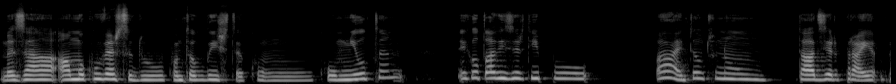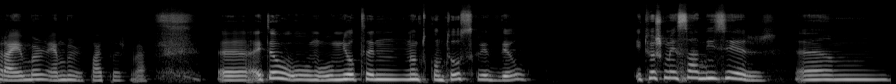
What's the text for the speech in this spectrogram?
Mas há, há uma conversa do contabilista com, com o Milton em que ele está a dizer tipo: Ah, então tu não. Está a dizer para a, para Amber, Amber, Piper. Ah, então o, o Milton não te contou o segredo dele? E depois começa a dizer: hum,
